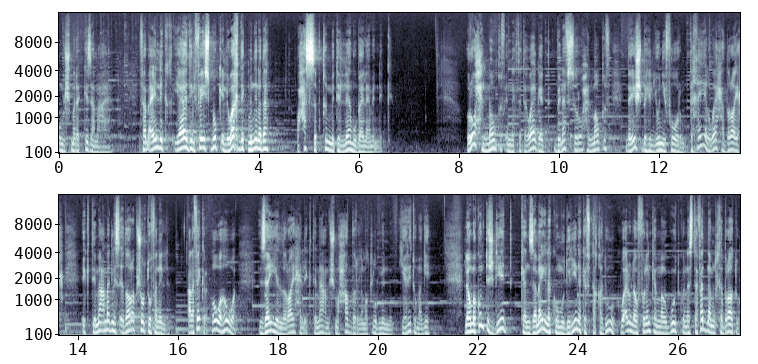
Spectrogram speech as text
ومش مركزة معاه. فقام قايل لك يا دي الفيسبوك اللي واخدك مننا ده وحس بقمة اللامبالاة منك. روح الموقف إنك تتواجد بنفس روح الموقف ده يشبه ال uniform. تخيل واحد رايح اجتماع مجلس إدارة بشورت وفانيلا. على فكرة هو هو زي اللي رايح الاجتماع مش محضر اللي مطلوب منه. يا ريته ما جه. لو ما كنتش جيت كان زمايلك ومديرينك افتقدوك وقالوا لو فلان كان موجود كنا استفدنا من خبراته.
